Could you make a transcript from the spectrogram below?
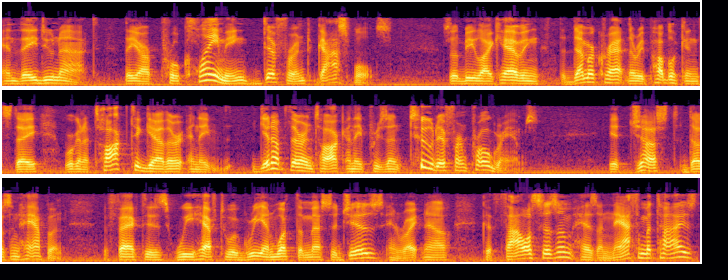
And they do not. They are proclaiming different gospels. So it'd be like having the Democrat and the Republican say, we're going to talk together, and they get up there and talk, and they present two different programs. It just doesn't happen. The fact is, we have to agree on what the message is, and right now, Catholicism has anathematized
